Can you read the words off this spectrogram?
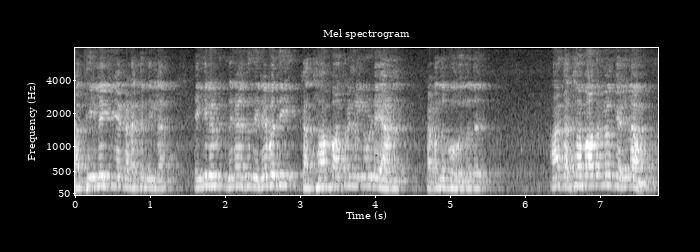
കഥയിലേക്ക് ഞാൻ കടക്കുന്നില്ല. എങ്കിലും ഇതിനകത്ത് നിരവധി കഥാപാത്രങ്ങളിലൂടെയാണ് കടന്നു പോകുന്നത്. ആ കഥാപാത്രങ്ങൾക്കെല്ലാം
